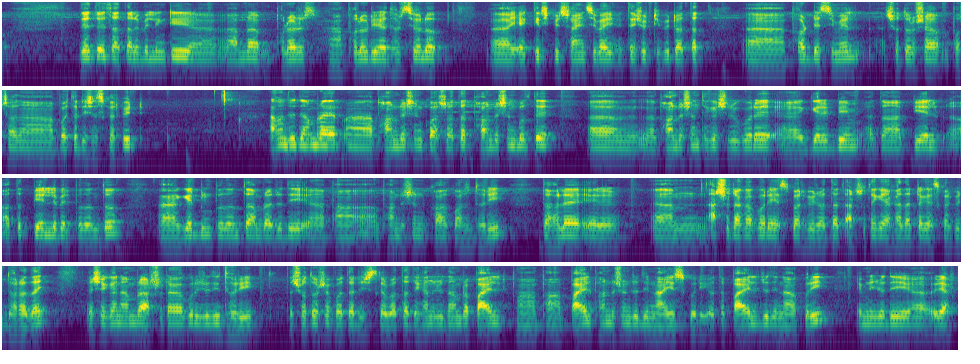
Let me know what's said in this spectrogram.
যেহেতু এই চারতলা বিল্ডিংটি আমরা ফ্লোর ফ্লোর এরিয়া ধরছি হলো একত্রিশ ফিট সায়েন্সি বাই তেষট্টি ফিট অর্থাৎ ফোর ডেসিমেল সতেরোশো পঁয়তাল্লিশ স্কোয়ার ফিট এখন যদি আমরা ফাউন্ডেশন কস্ট অর্থাৎ ফাউন্ডেশন বলতে ফাউন্ডেশন থেকে শুরু করে গ্রেড বিম পিএল অর্থাৎ পিএল লেভেল পর্যন্ত গ্রেড বিম পর্যন্ত আমরা যদি ফাউন্ডেশন কস্ট ধরি, তাহলে এর আটশো টাকা করে স্কোয়ার ফিট অর্থাৎ আটশো থেকে এক হাজার টাকা স্কোয়ার ফিট ধরা তো সেখানে আমরা আটশো টাকা করে যদি ধরি, তো সতেরোশো পঁয়তাল্লিশ স্কোয়ার অর্থাৎ এখানে যদি আমরা পাইল পাইল ফাউন্ডেশন যদি না ইউজ করি, অর্থাৎ পাইল যদি না করি, এমনি যদি র্যাফ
